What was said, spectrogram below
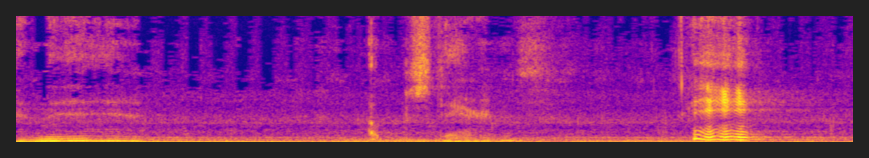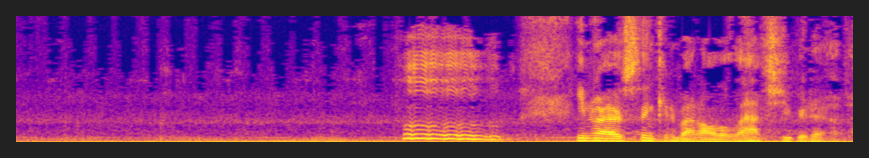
And then upstairs. you know, I was thinking about all the laughs you could have.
